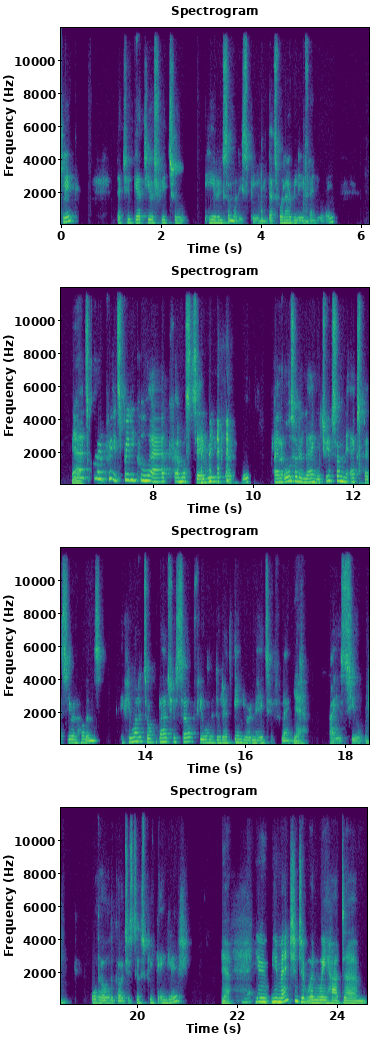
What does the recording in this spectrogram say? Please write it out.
click that you get usually through hearing somebody speak. That's what I mm. believe anyway. Yeah, yeah it's quite, it's pretty cool app, I must say, really And also the language. We have so many expats here in Holland. If you want to talk about yourself, you want to do that in your native language, yeah. I assume. Although all the coaches do speak English. Yeah. yeah. You you mentioned it when we had um,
